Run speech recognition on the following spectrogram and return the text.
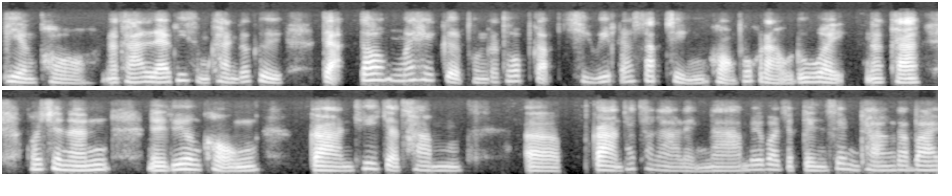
เพียงพอนะคะแล้วที่สำคัญก็คือจะต้องไม่ให้เกิดผลกระทบกับชีวิตและทรัพย์สินของพวกเราด้วยนะคะเพราะฉะนั้นในเรื่องของการที่จะทำการพัฒนาแหล่งน้ำไม่ว่าจะเป็นเส้นทางระบาย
